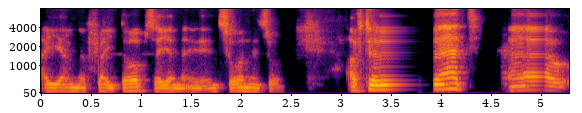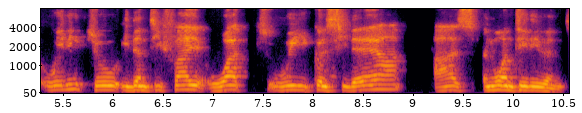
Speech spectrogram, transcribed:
I am a flight ops, I am, and so on and so on. After that, uh, we need to identify what we consider as unwanted event.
